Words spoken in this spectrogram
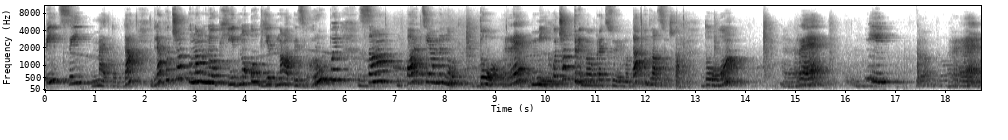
під цей метод. Да? Для початку нам необхідно об'єднатись в групи за партіями нот. До, ре, мі. Хоча три ми опрацюємо. Да? Будь ласка. До, ре, мі. Ре,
